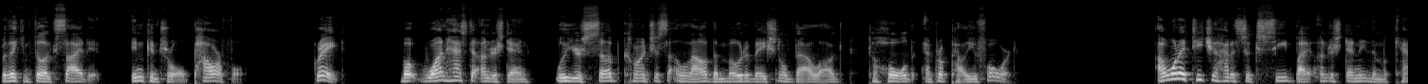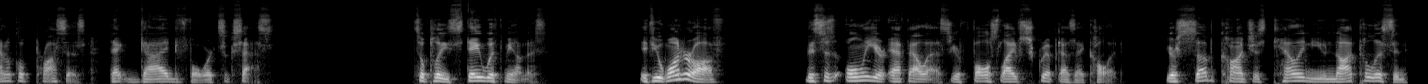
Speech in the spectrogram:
where they can feel excited, in control, powerful. Great. But one has to understand will your subconscious allow the motivational dialogue to hold and propel you forward? I want to teach you how to succeed by understanding the mechanical process that guide forward success. So please stay with me on this. If you wander off, this is only your FLS, your false life script, as I call it. Your subconscious telling you not to listen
